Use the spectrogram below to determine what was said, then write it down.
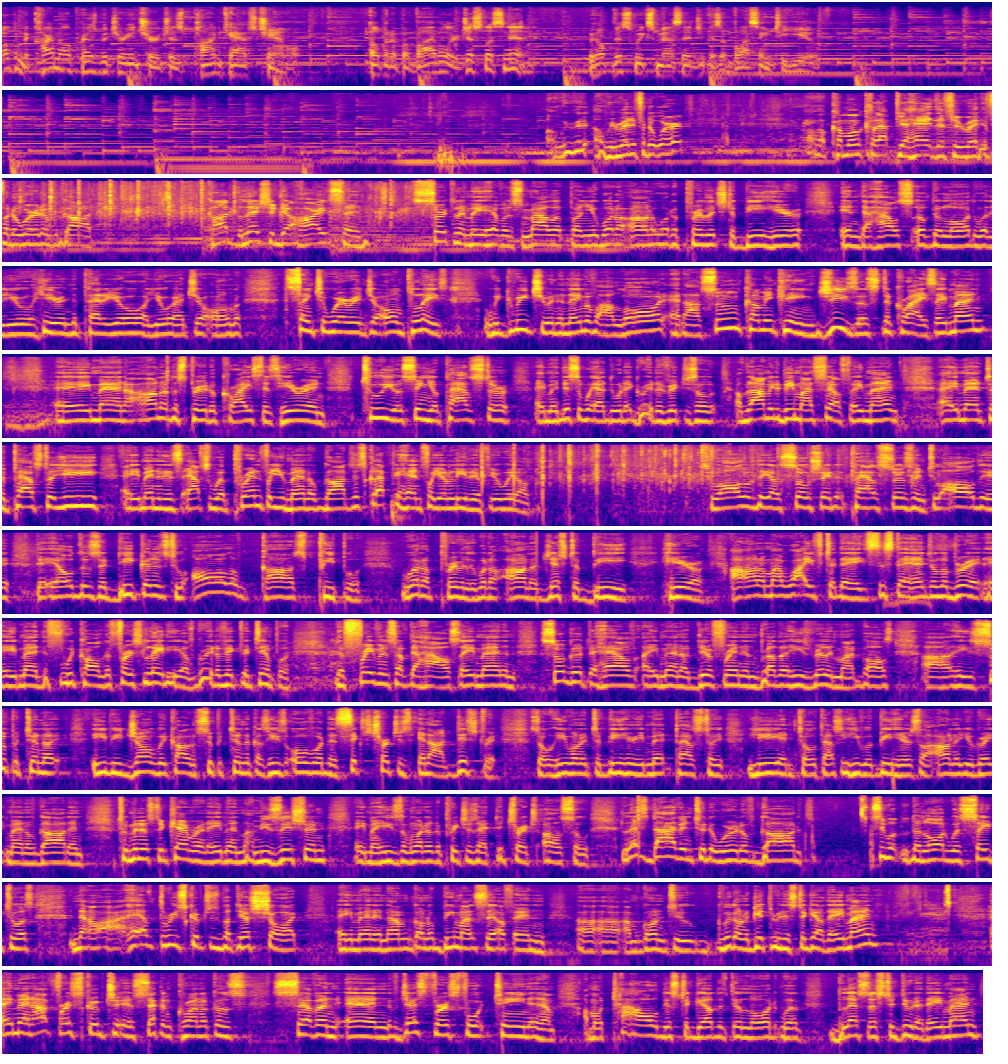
welcome to Carmel Presbyterian Church's podcast channel. Open up a Bible or just listen in. We hope this week's message is a blessing to you. Are we ready, are we ready for the word? Oh, come on, clap your hands if you're ready for the word of God. God bless you, dear hearts, and certainly may have a smile upon you. What an honor, what a privilege to be here in the house of the Lord, whether you're here in the patio or you're at your own sanctuary, at your own place. We greet you in the name of our Lord and our soon coming King, Jesus the Christ. Amen. Amen. Amen. I honor the Spirit of Christ that's here and to your senior pastor. Amen. This is the way I do it at Greater Victory. So allow me to be myself. Amen. Amen. To Pastor Yee. Amen. In this absence, we're praying for you, man of God. Just clap your hand for your leader, if you will. To all of the associated pastors and to all the, the elders, the deacons, to all of God's people, what a privilege, what an honor just to be here. I honor my wife today, Sister Angela Britt. Amen. We call the First Lady of Greater Victory Temple, the fragrance of the house. Amen. And so good to have, amen, a dear friend and brother. He's really my boss. Uh, he's Superintendent E.B. Jones. We call him Superintendent because he's over the six churches in our district. So he wanted to be here. He met Pastor Yee and told Pastor he would be here. So I honor you, great man of God. And to Minister Cameron, amen, my musician. Amen. He's one one of the preachers at the church also. Let's dive into the Word of God see what the Lord would say to us. Now, I have three scriptures, but they're short. Amen. And I'm going to be myself, and uh, uh, I'm going to, we're going to get through this together. Amen. Amen. Our first scripture is Second Chronicles 7 and just verse 14. And I'm, I'm going to tie all this together if the Lord will bless us to do that. Amen.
